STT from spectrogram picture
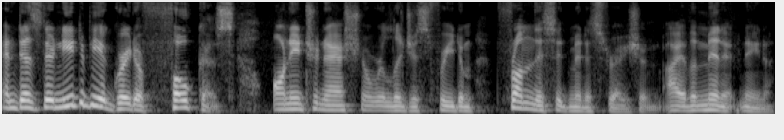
And does there need to be a greater focus on international religious freedom from this administration? I have a minute, Nina.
